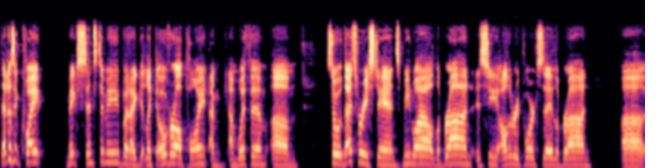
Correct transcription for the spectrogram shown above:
that doesn't quite make sense to me. But I get like the overall point. I'm I'm with him. Um, so that's where he stands. Meanwhile, LeBron is seeing all the reports say LeBron, uh,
